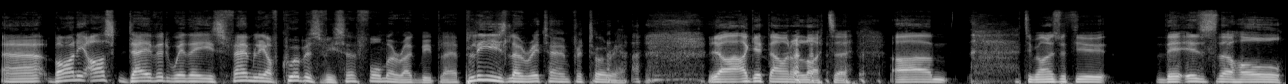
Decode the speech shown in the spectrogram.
Uh, Barney asked David whether his family of Kobus Wiese, former rugby player, please Loretta and Pretoria. Yeah, I get that one a lot. uh, um, to be honest with you, there is the whole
